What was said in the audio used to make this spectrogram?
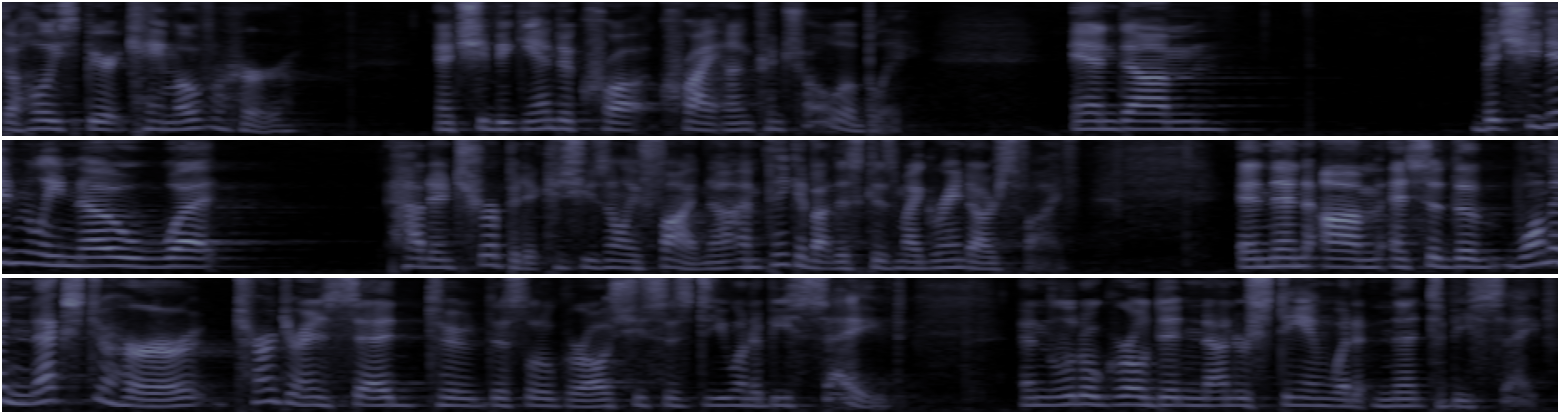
the Holy Spirit came over her, and she began to cry, cry uncontrollably. And um, but she didn't really know what how to interpret it because she was only five. Now I'm thinking about this because my granddaughter's five. And then, um, and so the woman next to her turned to her and said to this little girl, she says, Do you want to be saved? And the little girl didn't understand what it meant to be saved.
